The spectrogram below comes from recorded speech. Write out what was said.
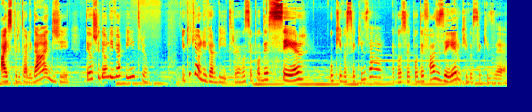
a espiritualidade, Deus te deu livre-arbítrio. E o que é o livre-arbítrio? É você poder ser o que você quiser, é você poder fazer o que você quiser.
